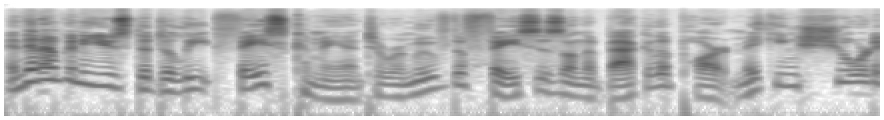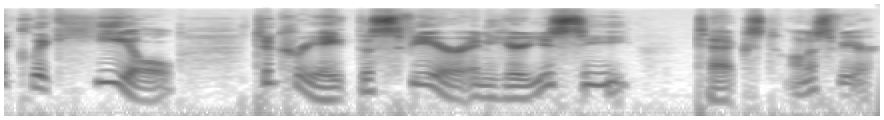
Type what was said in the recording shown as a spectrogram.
and then I'm going to use the delete face command to remove the faces on the back of the part making sure to click heal to create the sphere and here you see text on a sphere.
